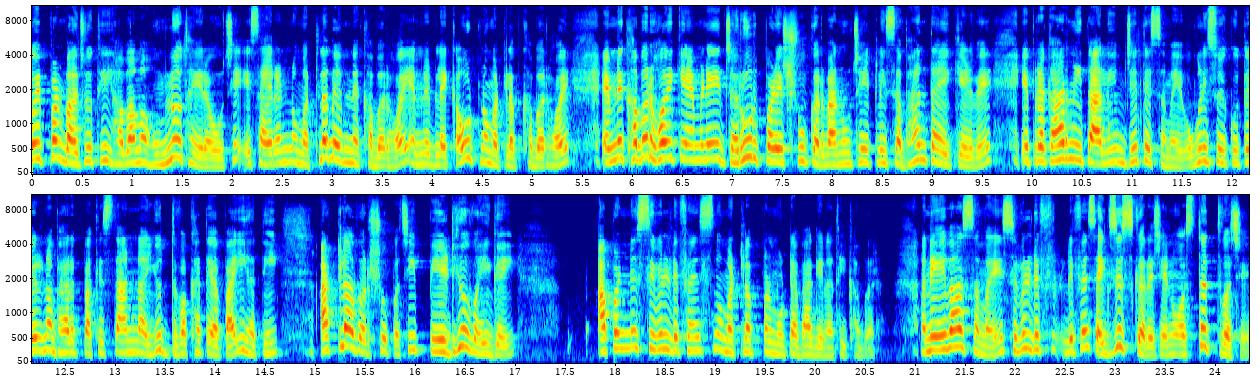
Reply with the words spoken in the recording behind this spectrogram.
કોઈ પણ બાજુથી હવામાં હુમલો થઈ રહ્યો છે, એ સાયરનનો મતલબ એમને ખબર હોય, એમને બ્લેકઆઉટનો મતલબ ખબર હોય. એમને ખબર હોય કે એમણે જરૂર પડે શું કરવાનું છે, એટલી સભાનતા એ કેળવે. એ પ્રકારની તાલીમ જે તે સમયે ઓગણીસો એકોતેરના ભારત પાકિસ્તાનના યુદ્ધ વખતે અપાઈ હતી, આટલા વર્ષો પછી પેઢીઓ વહી ગઈ. આપણને સિવિલ ડિફેન્સનો મતલબ પણ મોટા ભાગે નથી ખબર. અને એવા સમયે સિવિલ ડિફેન્સ એક્ઝિસ્ટ કરે છે, એનું અસ્તિત્વ છે.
